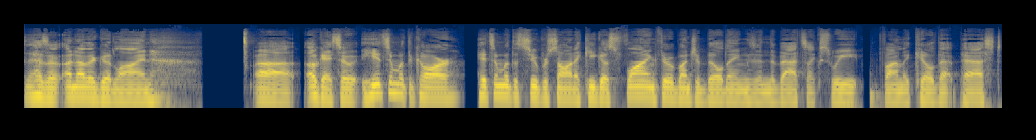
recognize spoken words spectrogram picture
has a, another good line. Uh, okay, so he hits him with the car, hits him with the supersonic. He goes flying through a bunch of buildings, and the bat's like, "Sweet, finally killed that pest."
